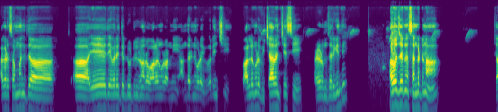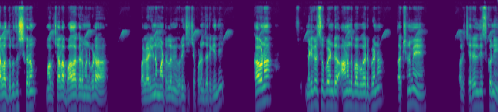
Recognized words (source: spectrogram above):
అక్కడ సంబంధిత ఏది ఎవరైతే డ్యూటీలు ఉన్నారో వాళ్ళని కూడా అన్ని అందరినీ కూడా వివరించి వాళ్ళని కూడా విచారం చేసి అడగడం జరిగింది. ఆ రోజు జరిగిన సంఘటన చాలా దురదృష్టకరం మాకు చాలా బాధాకరమని కూడా వాళ్ళు అడిగిన మాటల్లో మేము వివరించి చెప్పడం జరిగింది. కావున మెడికల్ సూపరింటెండెంట్ ఆనంద్ బాబు గారి పైన తక్షణమే వాళ్ళు చర్యలు తీసుకొని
